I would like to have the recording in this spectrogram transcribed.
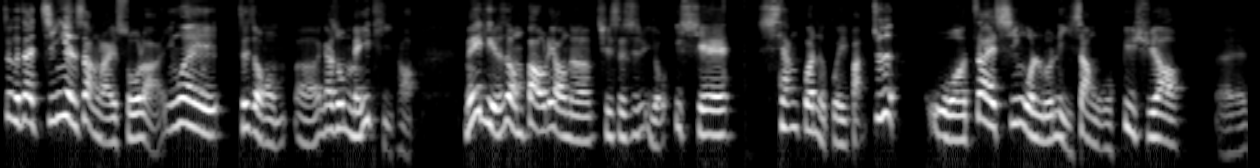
这个在经验上来说啦，因为这种呃，应该说媒体哈，媒体的这种爆料呢，其实是有一些相关的规范，就是我在新闻伦理上，我必须要呃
